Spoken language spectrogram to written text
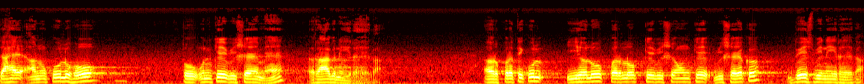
चाहे अनुकूल हो तो उनके विषय में राग नहीं रहेगा। और प्रतिकूल यह लोक परलोक के विषयों के विषयक द्वेष भी नहीं रहेगा।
